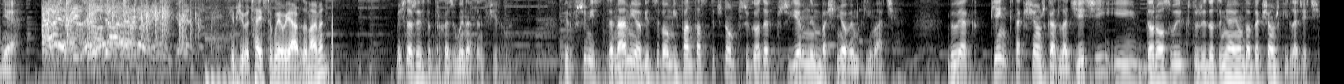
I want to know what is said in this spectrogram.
Nie. Gives you a taste of where we are at the moment. Myślę, że jestem trochę zły na ten film. Pierwszymi scenami obiecywał mi fantastyczną przygodę w przyjemnym baśniowym klimacie. Był jak piękna książka dla dzieci i dorosłych, którzy doceniają dobre książki dla dzieci.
